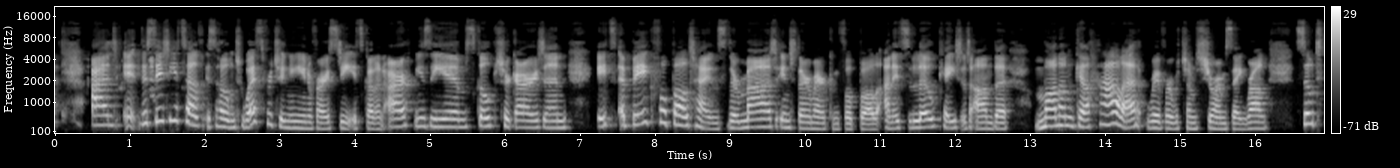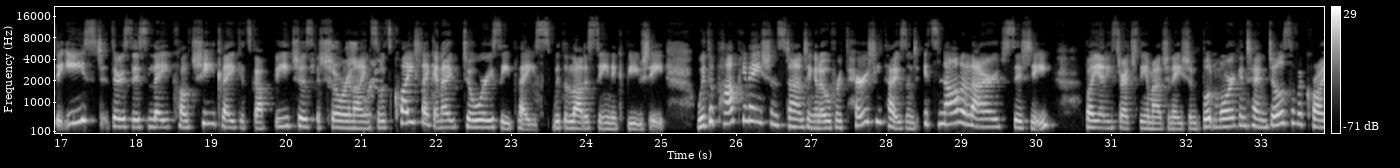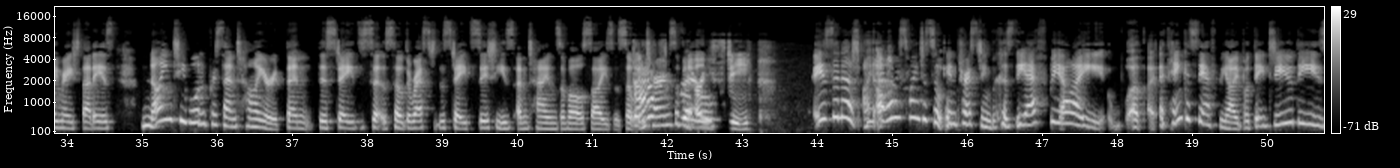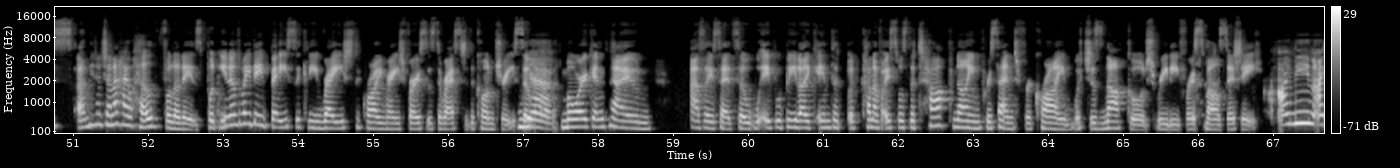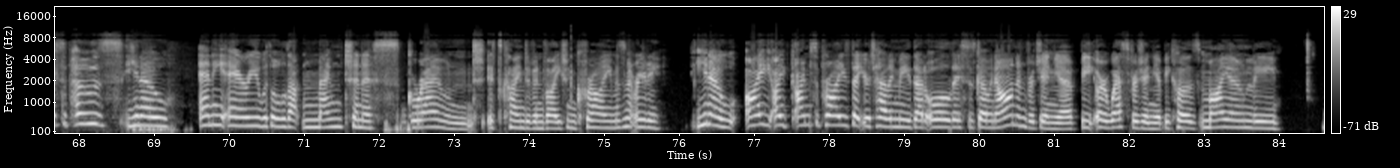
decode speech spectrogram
and it, the city itself is home to West Virginia University. It's got an art museum, sculpture garden. It's a big football town, so they're mad into their American football, and it's located on the Monongahela River, which I'm sure I'm saying wrong. So to the east, there's this lake called Cheat Lake. It's got beaches, a shoreline, so it's quite like an outdoorsy place with a lot of scenic beauty. With a population standing at over 30,000, it's not a large city by any stretch of the imagination, but Morgantown does have a crime rate that is 91% higher than the states, so, so the rest of the states, cities, and towns of all sizes. So, That's in terms of very the, steep. Isn't it? I always find it so interesting because the FBI, I think it's the FBI, but they do these. I mean, I don't know how helpful it is, but you know the way they basically rate the crime rate versus the rest of the country. So yeah. Morgantown as I said, so it would be like in the uh, kind of, I suppose, the top 9% for crime, which is not good really for a small city. I mean, I suppose, you know, any area with all that mountainous ground, it's kind of inviting crime, isn't it really? You know, I, I I'm surprised that you're telling me that all this is going on in Virginia be, or West Virginia because my only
